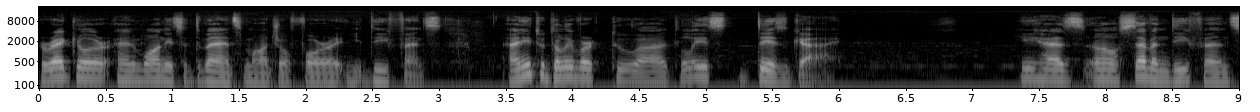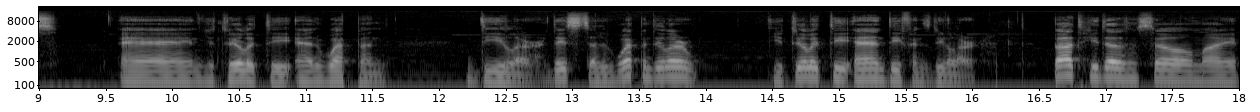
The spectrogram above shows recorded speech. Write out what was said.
regular and one is advanced module for uh, defense. I need to deliver to uh, at least this guy. He has oh seven defense and utility and weapon dealer this is a weapon dealer utility and defense dealer. But he doesn't sell my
